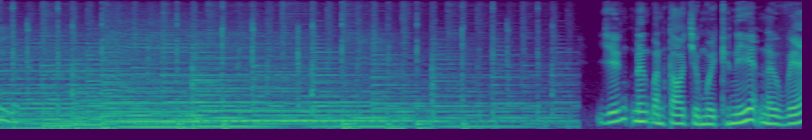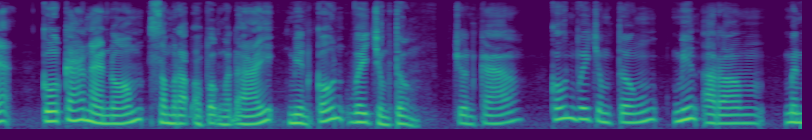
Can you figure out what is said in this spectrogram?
ជាតិយើងនឹងបន្តជាមួយគ្នានៅវគ្គគោលការណ៍ណែនាំសម្រាប់ឪពុកម្ដាយមានកូនវ័យជំទង់ជួនកាល កូនវ័យជំទង់មានអារម្មណ៍មិន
